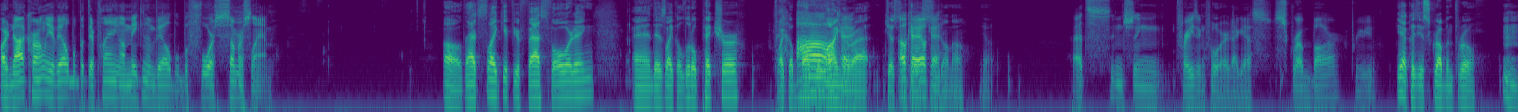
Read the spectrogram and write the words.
are not currently available, but they're planning on making them available before SummerSlam. Oh, that's like if you're fast forwarding and there's like a little picture like above Ah, the line okay. you're at. Just in Okay, case okay. you don't know. That's interesting phrasing for it, I guess. Scrub bar preview. Yeah, because you're scrubbing through. Mm-hmm.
